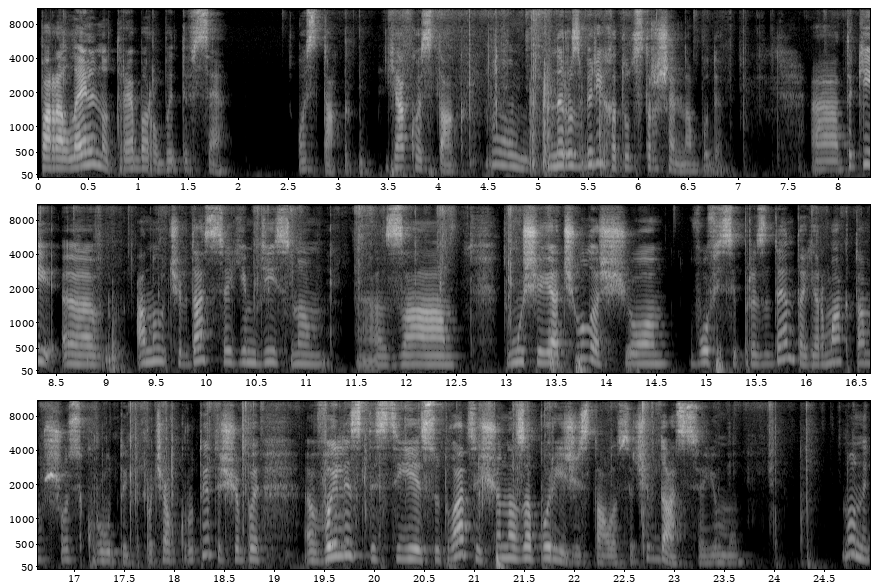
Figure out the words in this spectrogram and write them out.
Паралельно треба робити все. Ось так. Якось так. Ну, не розберіха, тут страшенно буде. Такий, е, а ну, чи вдасться їм дійсно е, за. Тому що я чула, що в Офісі президента Ярмак там щось крутить, почав крутити, щоб вилізти з цієї ситуації, що на Запоріжжі сталося. Чи вдасться йому? Ну, не,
